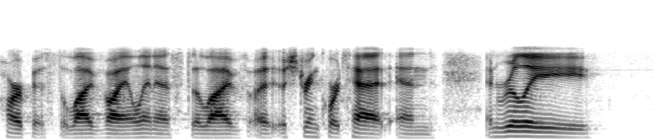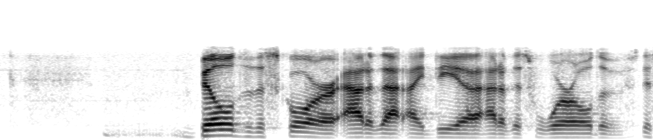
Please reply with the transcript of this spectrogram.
harpist a live violinist a live a, a string quartet and and really builds the score out of that idea out of this world of this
